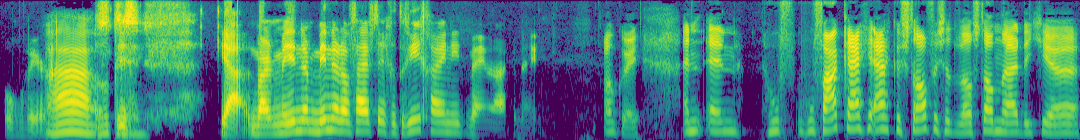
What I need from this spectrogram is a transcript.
Ongeveer. Ah, Dus oké. Ja, maar minder, minder dan 5 tegen 3 ga je niet meemaken. Nee. Oké. En, en hoe, hoe vaak krijg je eigenlijk een straf? Is het wel standaard dat je,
